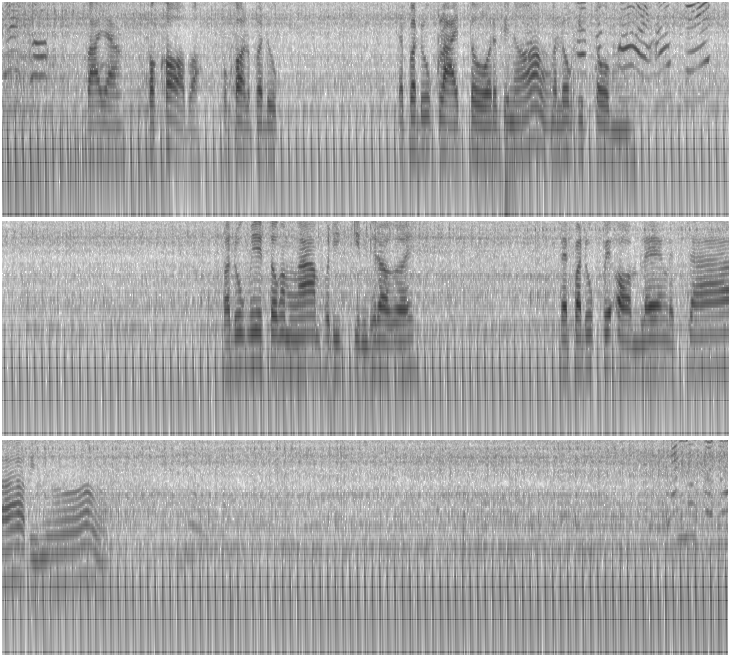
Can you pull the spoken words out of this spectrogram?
ได้ก็ปลายังปลาคอบ่ปลาคอหรือปลาดุก แต่ปลาดุกลายโตเลยพี่น้อง มันลงที่ต้มได้เอาเก็บปลาดุกมีตัวงามๆพอดีกินพี่เราเอ้ยแต่ปลาดุกไปอ่อมแรงเลยจ้าพี่น้อง งั้นลูกมาดู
